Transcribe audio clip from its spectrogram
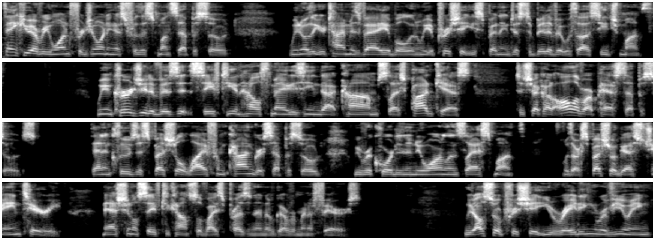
Thank you, everyone, for joining us for this month's episode. We know that your time is valuable and we appreciate you spending just a bit of it with us each month. We encourage you to visit safetyandhealthmagazine.com slash podcast to check out all of our past episodes. That includes a special Live from Congress episode we recorded in New Orleans last month with our special guest, Jane Terry, National Safety Council Vice President of Government Affairs. We'd also appreciate you rating, reviewing,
